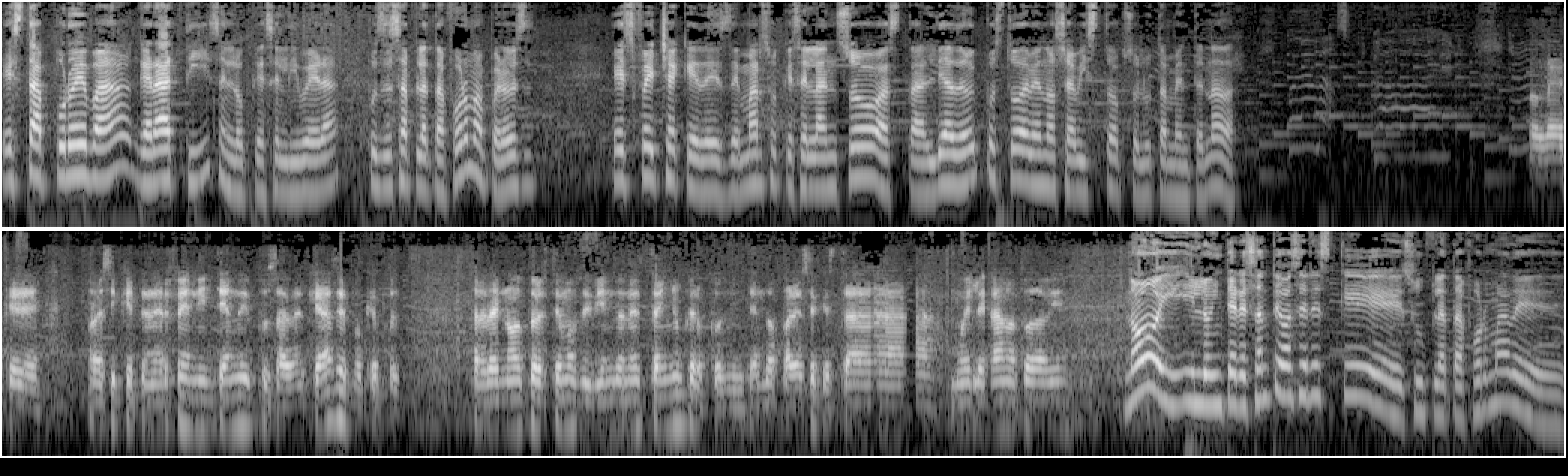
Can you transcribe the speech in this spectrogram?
esta prueba gratis en lo que se libera pues de esa plataforma, pero es es fecha que desde marzo que se lanzó hasta el día de hoy pues todavía no se ha visto absolutamente nada. Habrá que, ahora sí que tener fe en Nintendo y pues saber qué hace, porque pues tal vez nosotros estemos viviendo en este año, pero pues Nintendo parece que está muy lejano todavía. No, y, y lo interesante va a ser es que su plataforma de,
